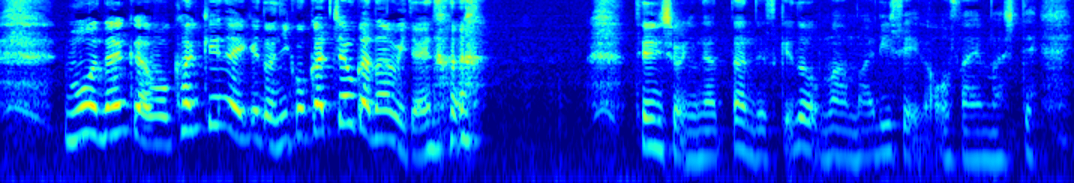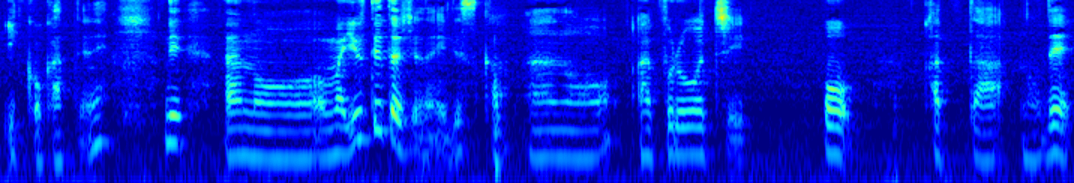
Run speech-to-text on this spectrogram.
もうなんかもう関係ないけど2個買っちゃおうかなみたいな。テンションになったんですけどまあまあ理性が抑えまして1個買ってね。であのー、まあ、言ってたじゃないですか。あのアップルウォッチを買ったので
